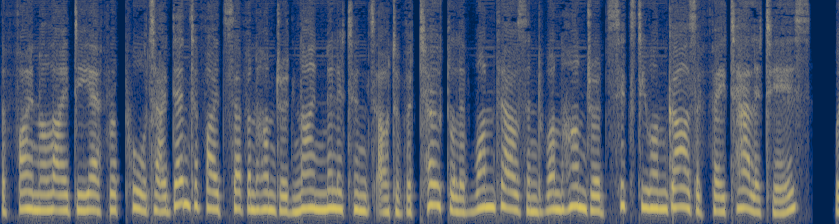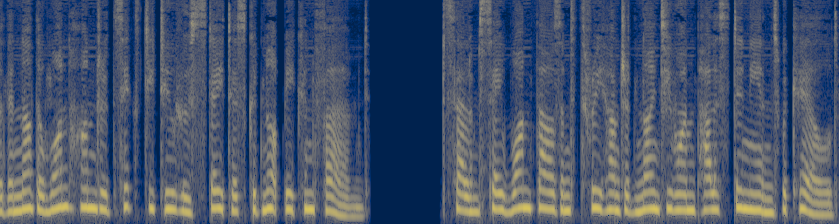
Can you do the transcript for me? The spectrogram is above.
The final IDF report identified 709 militants out of a total of 1,161 Gaza fatalities, with another 162 whose status could not be confirmed. B'Tselem say 1,391 Palestinians were killed,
